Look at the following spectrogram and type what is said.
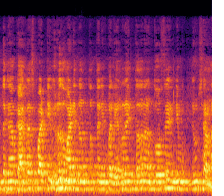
ಇದಕ್ಕೆ ನಾವು ಕಾಂಗ್ರೆಸ್ ಪಾರ್ಟಿ ವಿರೋಧ ಮಾಡಿದಂತ ನಿಮ್ಮಲ್ಲಿ ಏನಾರ ಇತ್ತಂದ್ರೆ ನಾನು ತೋರಿಸಿ, ನಿಮ್ ನಿಮ್ ಶರಣ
